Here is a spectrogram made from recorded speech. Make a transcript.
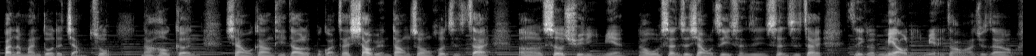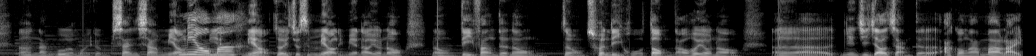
办了蛮多的讲座，然后跟像我刚刚提到了，不管在校园当中或者在呃社区里面，然后我甚至像我自己曾经甚至在这个庙里面，你知道吗？就在呃南部的某一个山上庙庙吗？庙对，就是庙里面，然后有那种那种地方的那种。这种村里活动，然后会有那种呃年纪较长的阿公阿妈来，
